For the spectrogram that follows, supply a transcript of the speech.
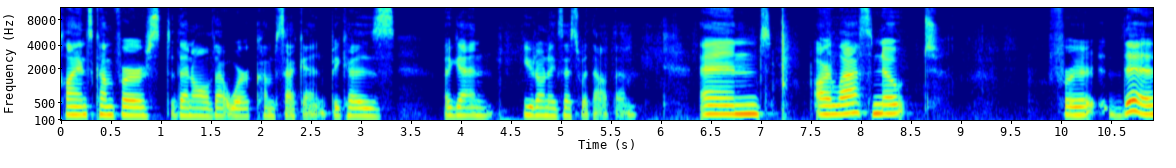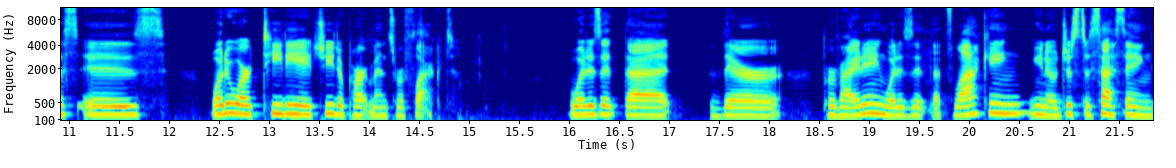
clients come first, then all of that work comes second because again, you don't exist without them. And our last note for this is what do our TDHE departments reflect? What is it that they're providing? What is it that's lacking? You know, just assessing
